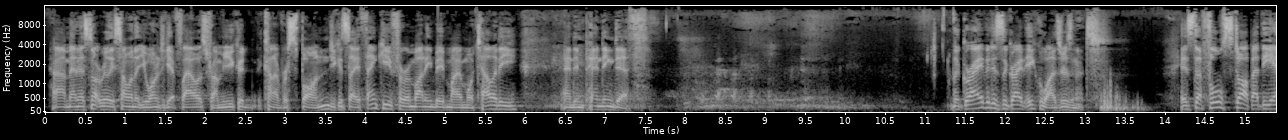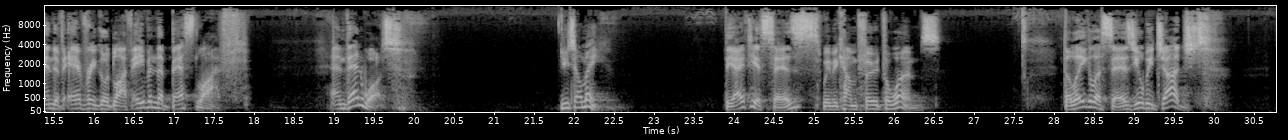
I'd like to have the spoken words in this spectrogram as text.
um, and it's not really someone that you wanted to get flowers from, you could kind of respond. You could say, Thank you for reminding me of my mortality and impending death. the grave, it is the great equalizer, isn't it? It's the full stop at the end of every good life, even the best life. And then what? You tell me. The atheist says we become food for worms. The legalist says you'll be judged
